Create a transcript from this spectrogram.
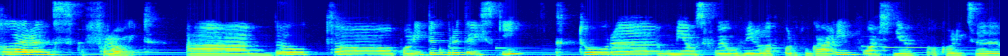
Clarence Freud, a był to polityk brytyjski, który miał swoją willę w Portugalii, właśnie w okolicy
